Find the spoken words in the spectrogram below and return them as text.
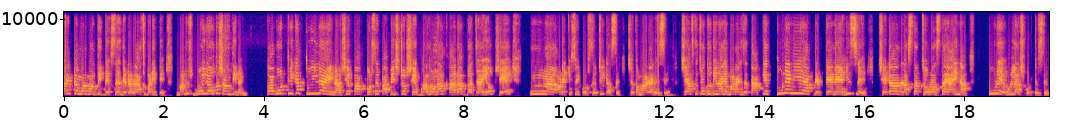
আরেকটা মর্মান্তিক দেখছেন যেটা রাজবাড়িতে মানুষ মহিলাও তো শান্তি নাই। কবর থেকে তুইলাই না সে পাপ করছে পাপিষ্ট সে ভালো না খারাপ বা যাই হোক সে অনেক কিছুই করছে, ঠিক আছে, সে তো মারা গেছে। সে আজকে চোদ্দ দিন আগে মারা গেছে, তাকে তুলে নিয়ে আপনি টেনে হিসড়ে সেটা রাস্তার চৌরাস্তায় আইনা পুরে উল্লাস করতেছেন।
